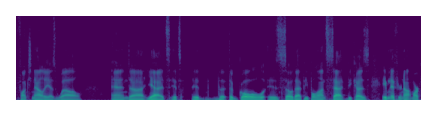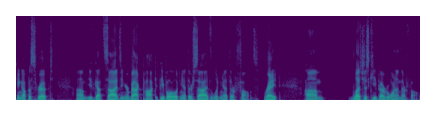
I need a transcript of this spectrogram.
functionality as well and uh, yeah it's it's it, the the goal is so that people on set because even if you're not marking up a script um, you've got sides in your back pocket. People are looking at their sides and looking at their phones right? Um, let's just keep everyone in their phone.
